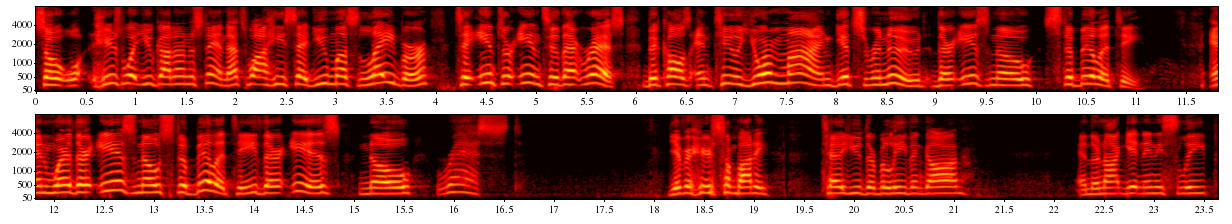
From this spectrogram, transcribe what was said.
So here's what you got to understand. That's why he said you must labor to enter into that rest because until your mind gets renewed, there is no stability. And where there is no stability, there is no rest. You ever hear somebody tell you they're believing God and they're not getting any sleep?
